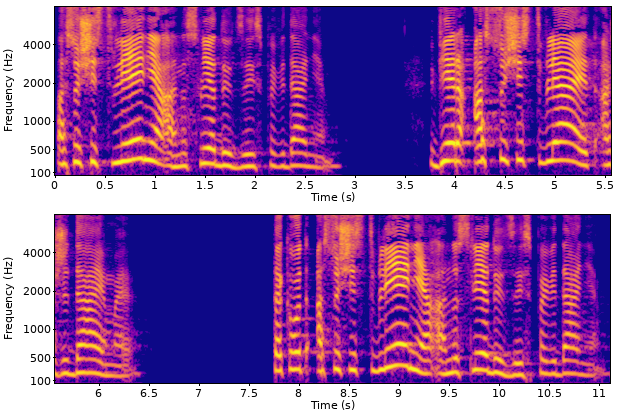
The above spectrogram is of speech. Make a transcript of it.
Осуществление, оно следует за исповеданием. Вера осуществляет ожидаемое. Так вот, осуществление, оно следует за исповеданием.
